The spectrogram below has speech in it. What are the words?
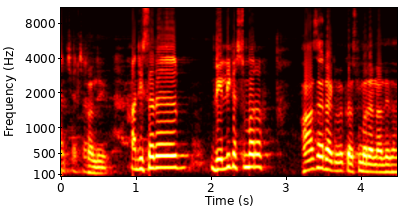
ਅੱਛਾ ਅੱਛਾ। ਹਾਂਜੀ। ਹਾਂਜੀ ਸਰ ਡੇਲੀ ਕਸਟਮਰ ਹਾਂ? ਸਰ ਰੈਗੂਲਰ ਕਸਟਮਰ ਇਹਨਾਂ ਦੇ ਤਾਂ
